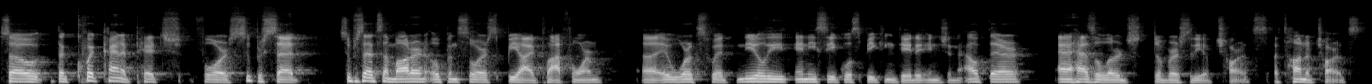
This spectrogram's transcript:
So the quick kind of pitch for Superset. Superset's a modern open source BI platform. Uh, it works with nearly any SQL speaking data engine out there, and it has a large diversity of charts, a ton of charts.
